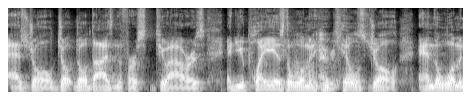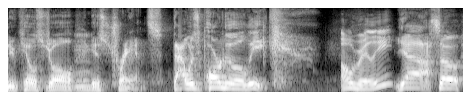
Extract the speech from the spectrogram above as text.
as Joel. Joel. Joel dies in the first two hours, and you play as the woman who kills Joel, and the woman who kills Joel is trans. That was part of the leak. Oh, really? yeah, so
